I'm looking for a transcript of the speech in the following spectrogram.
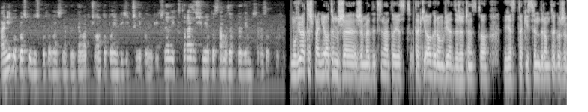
a nie po prostu dyskutować na ten temat, czy on to powinien wiedzieć, czy nie powinien wiedzieć. Nawet jak 100 razy się mnie to samo zapyta, ja mu 100 razy odpowiem. Mówiła też Pani o tym, że, że medycyna to jest taki ogrom wiedzy, że często jest taki syndrom tego, że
